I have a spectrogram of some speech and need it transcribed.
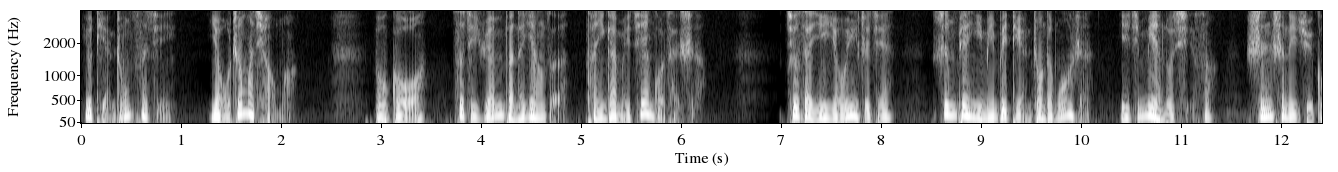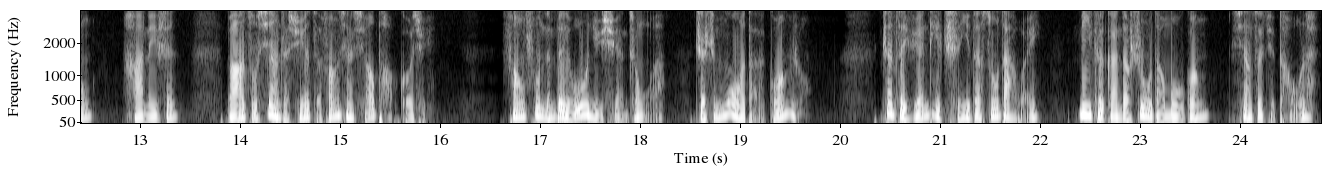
又点中自己，有这么巧吗？不过自己原本的样子，他应该没见过才是。就在一犹豫之间，身边一名被点中的倭人。已经面露喜色，深深的一鞠躬，喊了一声，拔足向着学子方向小跑过去，仿佛能被巫女选中啊，这是莫大的光荣。站在原地迟疑的苏大为，立刻感到数道目光向自己投来。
